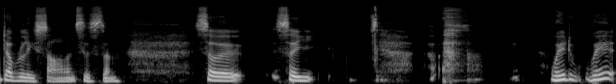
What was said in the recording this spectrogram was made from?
doubly silences them. So, so where do, where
